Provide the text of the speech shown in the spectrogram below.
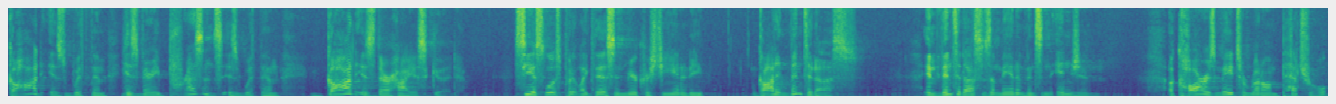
God is with them, His very presence is with them. God is their highest good. C.S. Lewis put it like this in Mere Christianity God invented us. Invented us as a man invents an engine. A car is made to run on petrol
